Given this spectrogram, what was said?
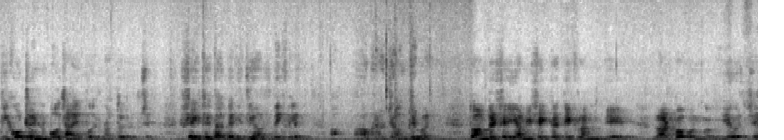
কি কঠিন বোঝায় পরিণত হয়েছে। সেইটি তাদের ইতিহাস দেখলে আমরা জানতে পারি। তো আমরা সেই, আমি সেইটা দেখলাম যে লাটভবন ইয়ে হচ্ছে,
